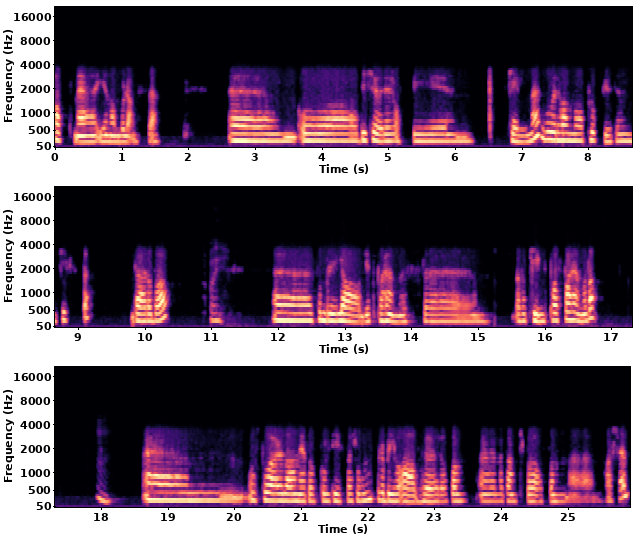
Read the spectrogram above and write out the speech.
tatt med i en ambulanse. Eh, og de kjører opp i fjellene, hvor han må plukke ut en kiste der og da. Eh, som blir laget på hennes eh, Altså tilpassa henne, da. Mm. Um, og så er det da ned til politistasjonen, for det blir jo avhør og sånn eh, med tanke på hva som eh, har skjedd.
